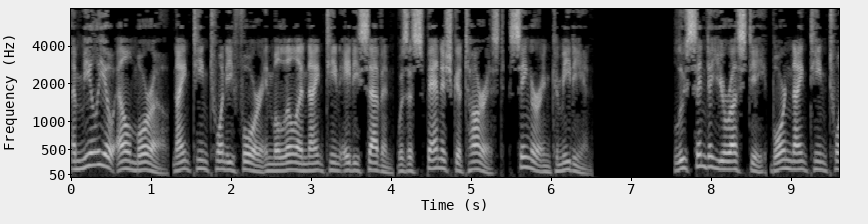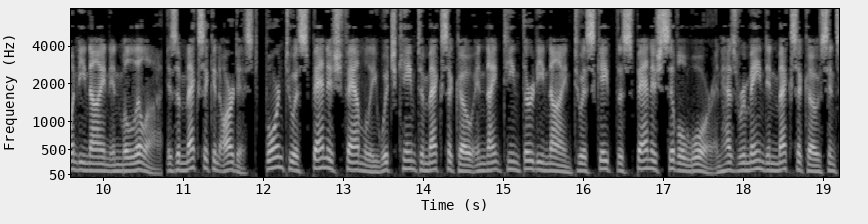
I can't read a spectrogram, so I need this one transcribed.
Emilio El Moro 1924 in Melilla 1987 was a Spanish guitarist, singer and comedian. Lucinda Urrusti born 1929 in Melilla is a Mexican artist, born to a Spanish family which came to Mexico in 1939 to escape the Spanish Civil War and has remained in Mexico since.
